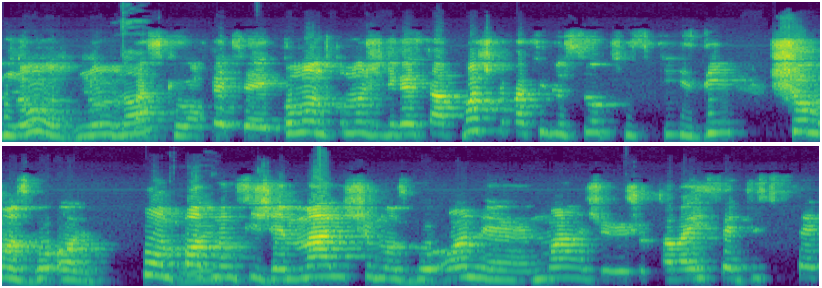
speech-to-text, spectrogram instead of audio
non, non, parce que en fait, c'est comment, comment je dirais ça? Moi, je fais partie de ceux qui, qui se disent show must go on. Peu importe, même si j'ai mal, show must go on. moi, je, je travaille 7 10 7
